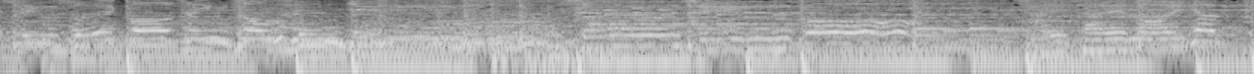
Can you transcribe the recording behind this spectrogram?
情绪歌声中渲染，唱情歌，齐齐来一遍，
